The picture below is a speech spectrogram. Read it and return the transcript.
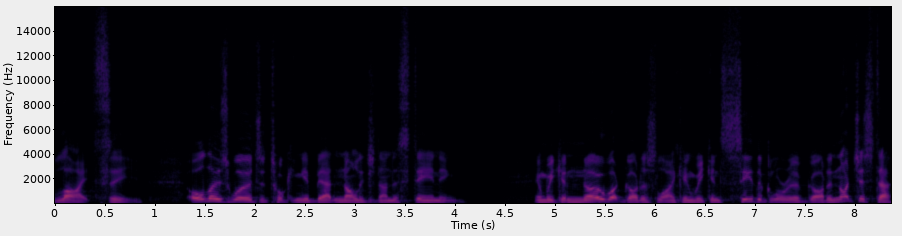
light, see. All those words are talking about knowledge and understanding and we can know what God is like and we can see the glory of God and not just a,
